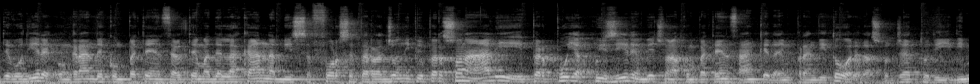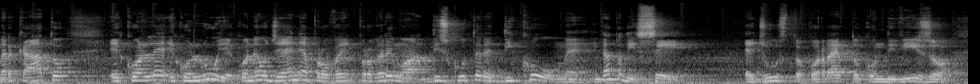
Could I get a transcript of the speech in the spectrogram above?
devo dire con grande competenza il tema della cannabis, forse per ragioni più personali, per poi acquisire invece una competenza anche da imprenditore, da soggetto di, di mercato. E con, le, e con, lui e con Eugenia prove, proveremo a discutere di come, intanto di se è giusto, corretto, condiviso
